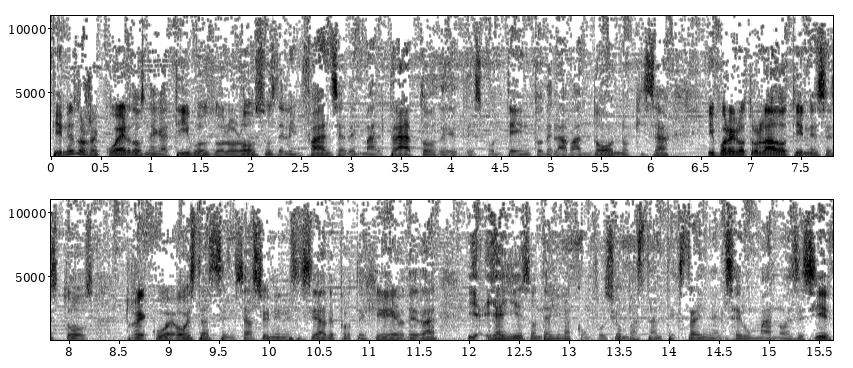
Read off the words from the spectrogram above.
tienes los recuerdos negativos, dolorosos de la infancia, del maltrato, del descontento, del abandono quizá, y por el otro lado tienes estos o esta sensación y necesidad de proteger, de dar, y, ahí es donde hay una confusión bastante extraña en el ser humano, es decir,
